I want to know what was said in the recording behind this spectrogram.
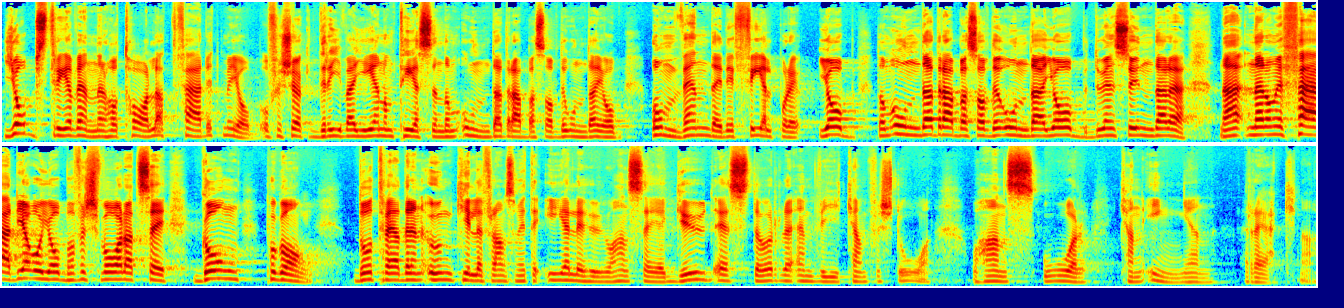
Jobs tre vänner har talat färdigt med Jobb och försökt driva igenom tesen de onda drabbas av det onda Jobb. Omvänd dig, det är fel på dig. Jobb, de onda drabbas av det onda. Jobb, du är en syndare. När, när de är färdiga och Jobb har försvarat sig gång på gång då träder en ung kille fram som heter Elihu och han säger Gud är större än vi kan förstå och hans år kan ingen räkna.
